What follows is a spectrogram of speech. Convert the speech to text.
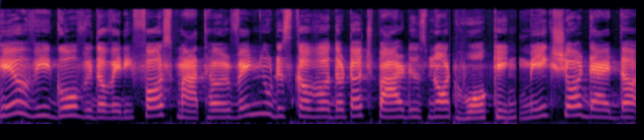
Here we go with the very first method. When you discover the touchpad is not working, make sure that the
